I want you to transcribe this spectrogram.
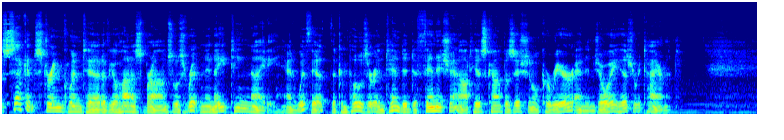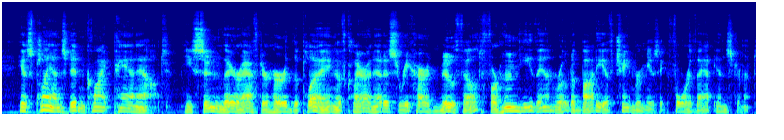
second string quintet of Johannes Brahms was written in 1890, and with it the composer intended to finish out his compositional career and enjoy his retirement. His plans didn't quite pan out. He soon thereafter heard the playing of clarinetist Richard Mühlfeld, for whom he then wrote a body of chamber music for that instrument.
